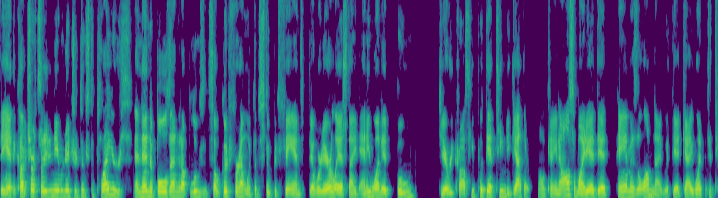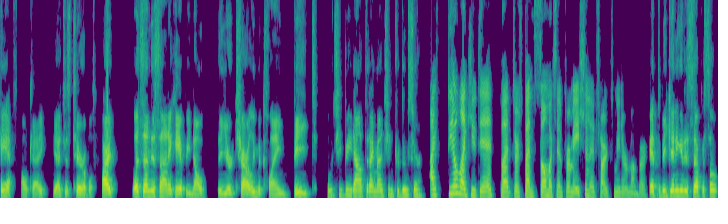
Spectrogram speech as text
they had to cut it short, so they didn't even introduce the players. And then the Bulls ended up losing. So good for them with them stupid fans that were there last night. Anyone that booed Jerry Krause, he put that team together. Okay. And I also might add that Pam is alumni with that guy, went to Taft. Okay. Yeah, just terrible. All right. Let's end this on a happy note. The year Charly McClain beat, who'd she beat out? Did I mention producer? I feel like you did, but there's been so much information, it's hard for me to remember. At the beginning of this episode,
